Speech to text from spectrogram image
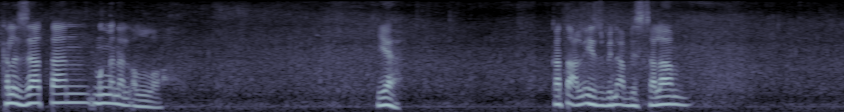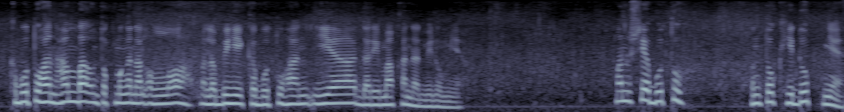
Kelezatan mengenal Allah. Ya. Kata Al-Iz bin Abdus Salam, kebutuhan hamba untuk mengenal Allah melebihi kebutuhan ia dari makan dan minumnya. Manusia butuh untuk hidupnya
